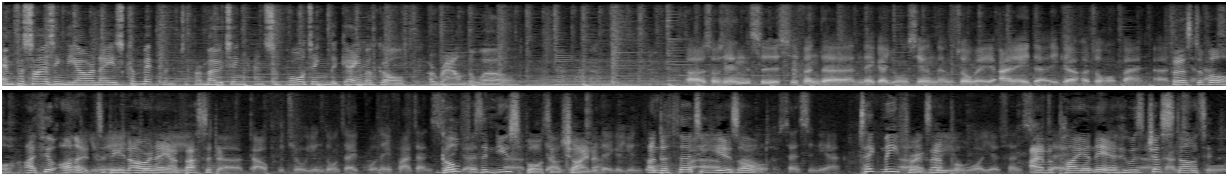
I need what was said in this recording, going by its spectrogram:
emphasizing the R&A's commitment to promoting and supporting the game of golf around the world. First of all, I feel honored to be an R&A ambassador. Golf is a new sport in China, under 30 years old. Take me for example. I am a pioneer who has just started.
